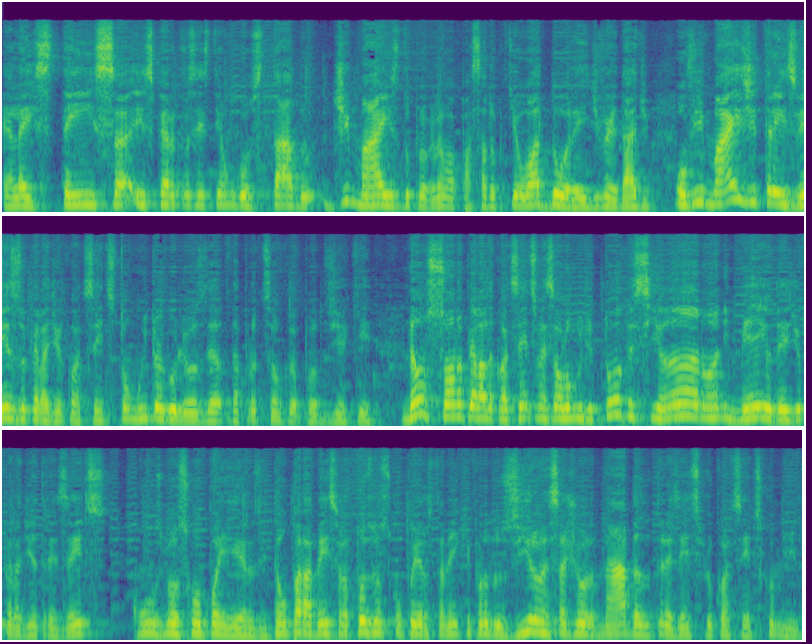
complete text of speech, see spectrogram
ela é extensa espero que vocês tenham gostado demais do programa passado, porque eu adorei, de verdade. Ouvi mais de três vezes o Peladinha 400, estou muito orgulhoso da, da, produção que eu produzi aqui. Não só no Pelada 400, mas ao longo de todo esse ano, ano e meio, desde o Peladinha 300, com os meus companheiros. Então parabéns para todos os meus companheiros também que produziram essa jornada do 300 pro 400 comigo.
